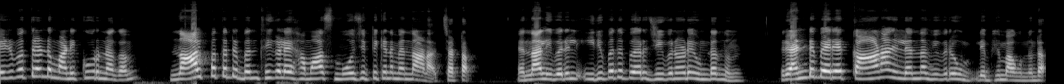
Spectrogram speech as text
എഴുപത്തിരണ്ട് മണിക്കൂറിനകം നാൽപ്പത്തെട്ട് ബന്ധികളെ ഹമാസ് മോചിപ്പിക്കണമെന്നാണ് ചട്ടം. എന്നാൽ ഇവരിൽ ഇരുപത് പേർ ജീവനോടെ ഉണ്ടെന്നും രണ്ടുപേരെ കാണാനില്ലെന്ന വിവരവും ലഭ്യമാകുന്നുണ്ട്.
